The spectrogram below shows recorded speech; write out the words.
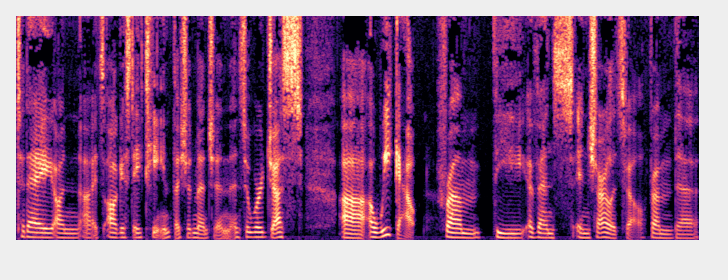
today on uh, it's August 18th, I should mention, and so we're just uh, a week out from the events in Charlottesville, from the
